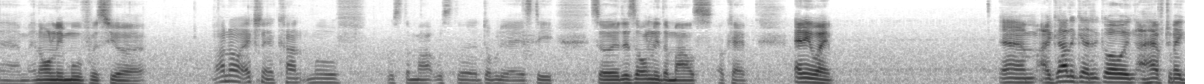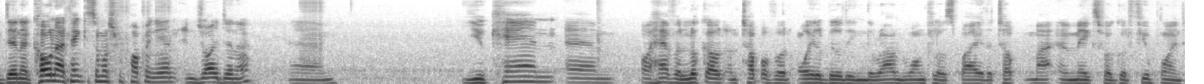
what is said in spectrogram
Um, and only move with your... Oh no, actually I can't move with the mouse with the WASD. So it is only the mouse. Okay. Anyway. Um, I gotta get it going. I have to make dinner. Kona, thank you so much for popping in. Enjoy dinner. Um, you can um, or have a lookout on top of an oil building, the round one close by. The top ma makes for a good viewpoint.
